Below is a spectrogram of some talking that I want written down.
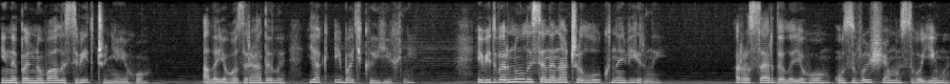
і не пильнували свідчення Його, але його зрадили, як і батьки їхні, і відвернулися, неначе лук невірний, розсердили його узвищами своїми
